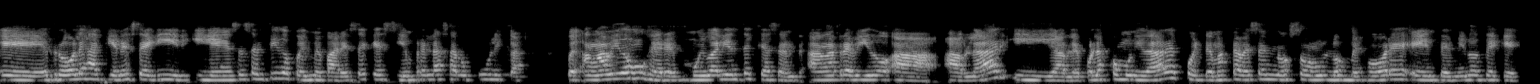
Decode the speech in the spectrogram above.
eh, roles a quienes seguir y en ese sentido, pues me parece que siempre en la salud pública, pues han habido mujeres muy valientes que se han, atrevido a, hablar y hablar por las comunidades por temas que a veces no son los mejores en términos de que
